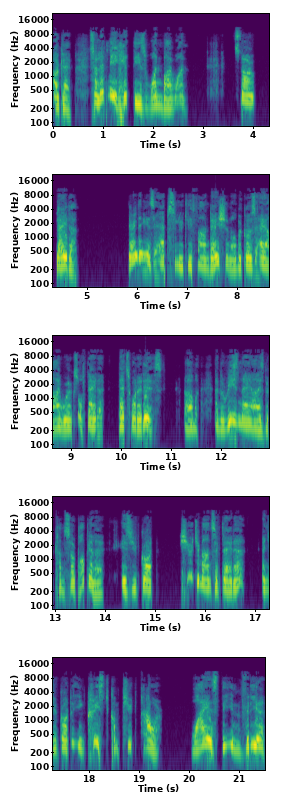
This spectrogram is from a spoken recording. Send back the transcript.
Okay. So let me hit these one by one. So data. Data is absolutely foundational because AI works off data. That's what it is. Um, and the reason AI has become so popular is you've got huge amounts of data and you've got increased compute power. Why is the NVIDIA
